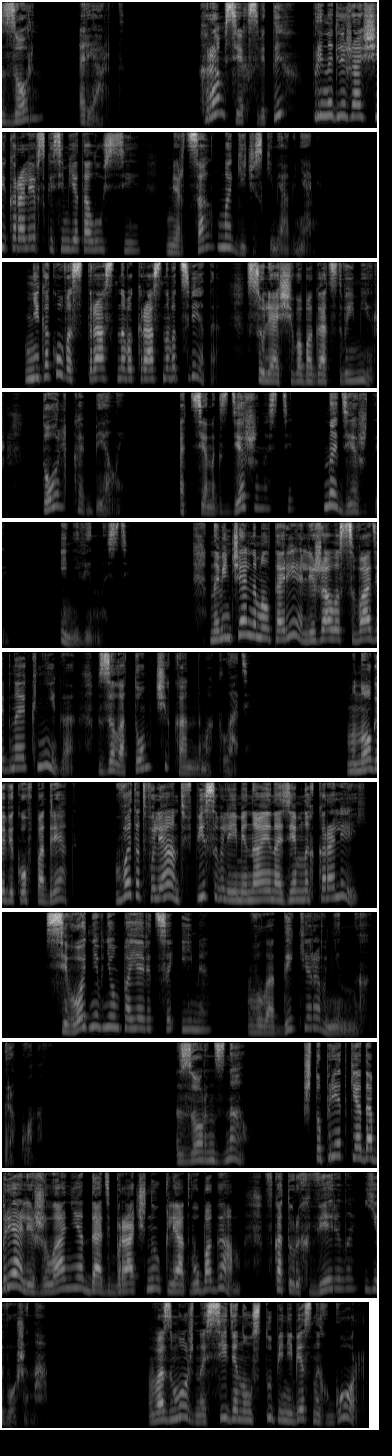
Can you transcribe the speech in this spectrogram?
Зорн Риард. Храм всех святых, принадлежащий королевской семье Талуссии, мерцал магическими огнями. Никакого страстного красного цвета, сулящего богатство и мир, только белый. Оттенок сдержанности, надежды и невинности. На венчальном алтаре лежала свадебная книга в золотом чеканном окладе. Много веков подряд в этот фолиант вписывали имена иноземных королей. Сегодня в нем появится имя владыки равнинных драконов. Зорн знал, что предки одобряли желание дать брачную клятву богам, в которых верила его жена. Возможно, сидя на уступе небесных гор,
